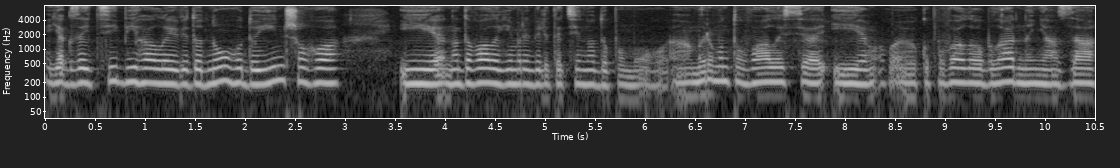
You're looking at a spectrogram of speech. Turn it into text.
як зайці, бігали від одного до іншого і надавали їм реабілітаційну допомогу. Ми ремонтувалися і е, купували обладнання за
